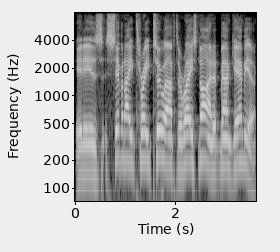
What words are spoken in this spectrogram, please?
It is 7832 after race nine at Mount Gambier.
